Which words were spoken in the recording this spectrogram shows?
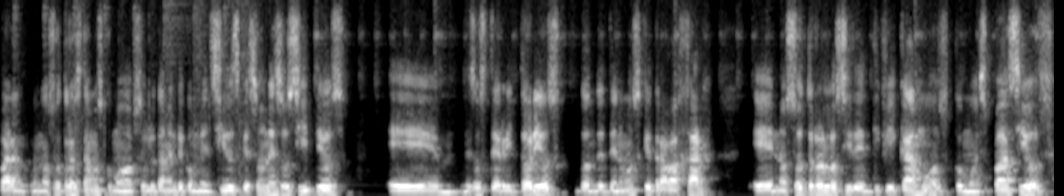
para nosotros estamos como absolutamente convencidos que son esos sitios, eh, esos territorios donde tenemos que trabajar. Eh, nosotros los identificamos como espacios,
